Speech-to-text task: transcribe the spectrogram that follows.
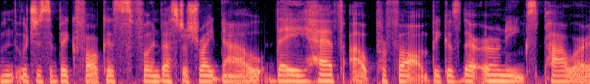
um, which is a big focus for investors right now, they have outperformed because their earnings power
